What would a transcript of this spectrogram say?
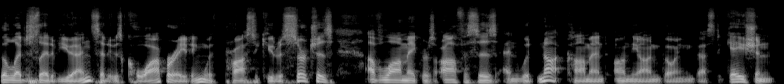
The Legislative Yuan said it was cooperating with prosecutors' searches of lawmakers' offices and would not comment on the ongoing investigation.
